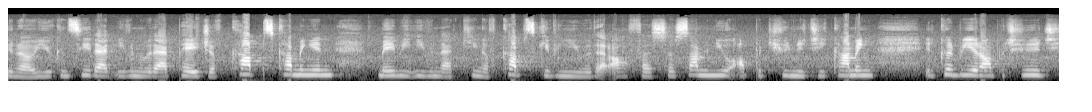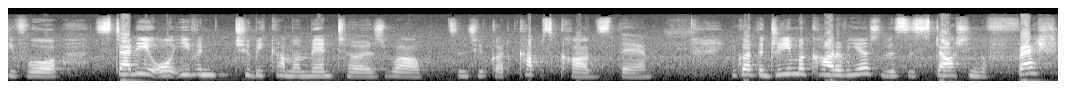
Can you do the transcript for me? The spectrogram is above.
you know you can see that even with that page of cups coming in maybe even that king of cups giving you that offer. So some new opportunity coming. It could be an opportunity for study or even to become a mentor as well since you've got cups cards there. You've got the dreamer card over here so this is starting afresh.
